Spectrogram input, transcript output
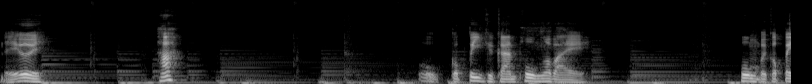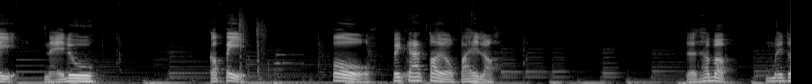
ไหนเอ่ย ฮะ โอ้ก๊อปปี้คือการพุ่งเข้าไป พุ่งไปก๊อปปี้ ไหนดู ก๊อปปี้โอ้เป็นการต่อยออกไปเหรอ แต่ถ้าแบบไม่โด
